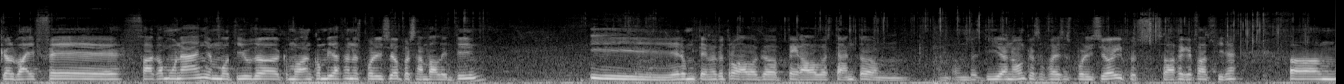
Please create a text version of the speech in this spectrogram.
que el vaig fer fa com un any en motiu de que me van convidar a fer una exposició per Sant Valentín i era un tema que trobava que pegava bastant amb, amb el dia no? que se feia l'exposició i pues, se va fer aquest fanzine. Um,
